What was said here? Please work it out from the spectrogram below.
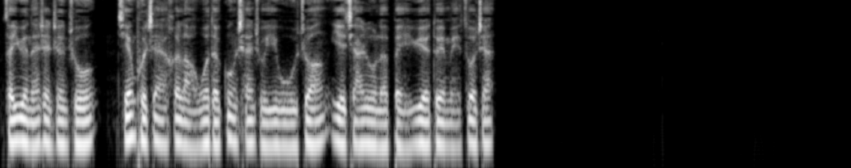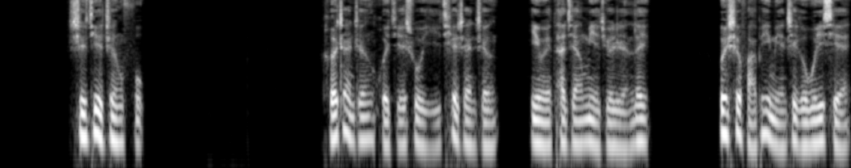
在越南战争中，柬埔寨和老挝的共产主义武装也加入了北越对美作战。世界政府，核战争会结束一切战争，因为它将灭绝人类。为设法避免这个危险，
